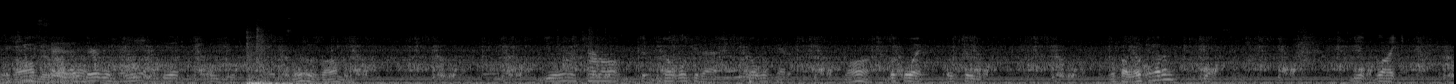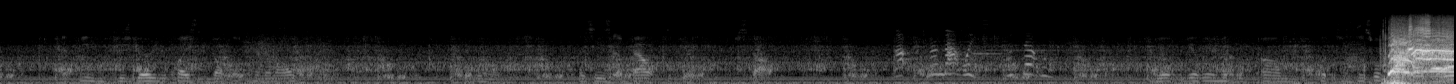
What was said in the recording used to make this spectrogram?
There's a zombie right there. there with me, I'd be able to show you. There's a zombie. You want to turn off? Don't look at that. Don't look at it. Why? Look away. Look to you. If I look at him? Yes. You, like, if you just go to your place and don't look at him at all, because he's about to kill you. Stop. Stop. turn that way. Look that way. You, you want me to help you um, put this on peaceful? Ah!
